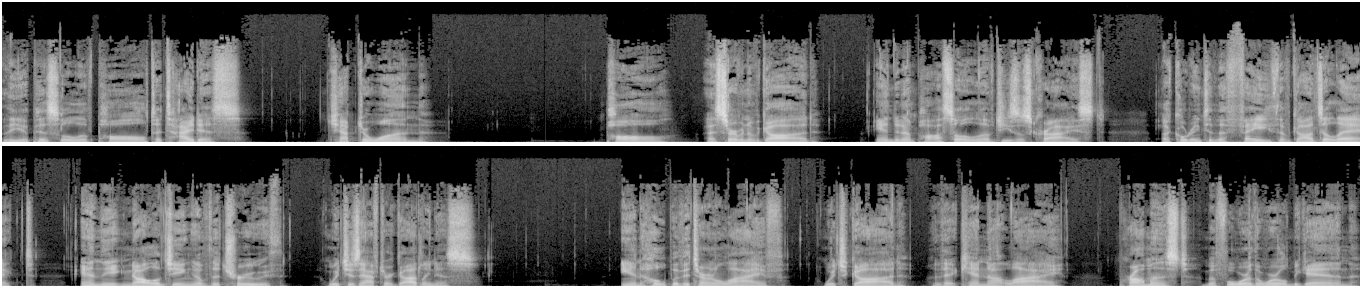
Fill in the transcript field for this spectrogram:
The Epistle of Paul to Titus, Chapter 1. Paul, a servant of God, and an apostle of Jesus Christ, according to the faith of God's elect, and the acknowledging of the truth which is after godliness, in hope of eternal life, which God, that cannot lie, promised before the world began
